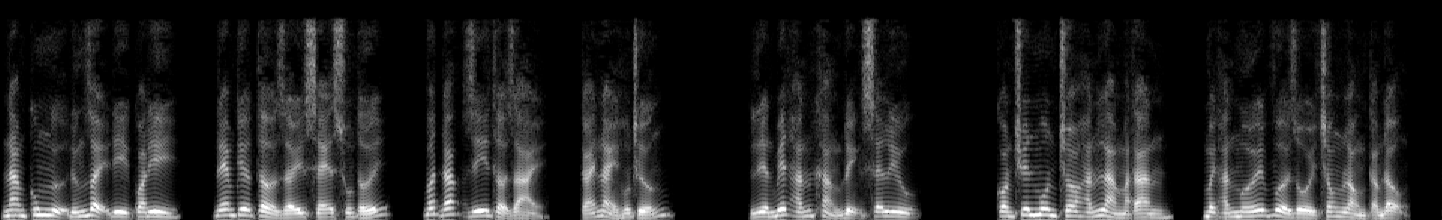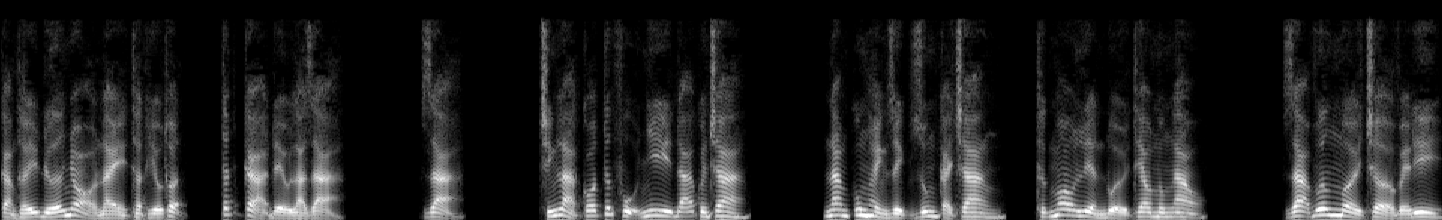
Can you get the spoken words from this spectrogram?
Nam Cung Ngự đứng dậy đi qua đi, đem kia tờ giấy xé xuống tới, bất đắc dĩ thở dài, cái này hôn trướng. Liền biết hắn khẳng định sẽ lưu. Còn chuyên môn cho hắn làm mặt ăn, mệnh hắn mới vừa rồi trong lòng cảm động, cảm thấy đứa nhỏ này thật hiếu thuận, tất cả đều là giả. Giả. Chính là có tức phụ nhi đã quên cha. Nam cung hành dịch dung cải trang, thực mau liền đuổi theo mông ngao. Dạ vương mời trở về đi,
